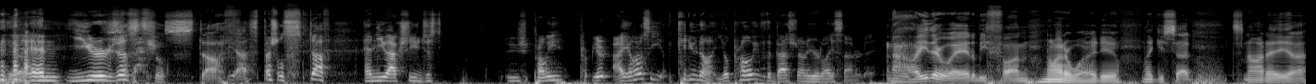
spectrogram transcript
and you're just Special stuff. yeah special stuff, and you actually just you should probably. You're, I honestly kid you not, you'll probably have the best round of your life Saturday. No, either way, it'll be fun. No matter what I do, like you said, it's not a, uh,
